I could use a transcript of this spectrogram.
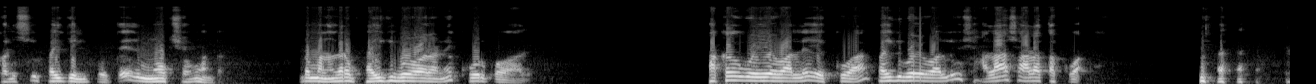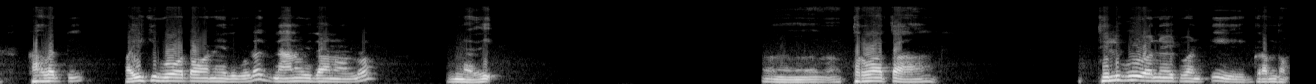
కలిసి పైకి వెళ్ళిపోతే మోక్షం అంటారు అంటే మనందరం పైకి పోవాలనే కోరుకోవాలి. పక్కకు పోయే వాళ్ళే ఎక్కువ పైకి పోయే వాళ్ళు చాలా చాలా తక్కువ. కాబట్టి పైకి పోవటం అనేది కూడా జ్ఞాన విధానంలో ఉన్నది. తర్వాత తెలుగు అనేటువంటి గ్రంథం.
